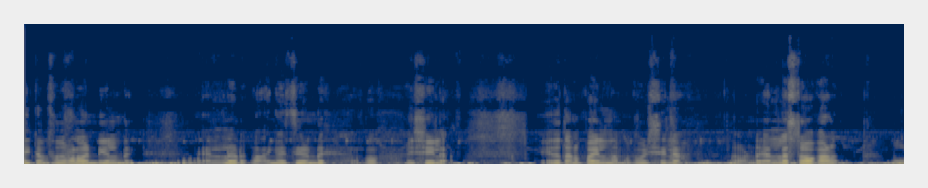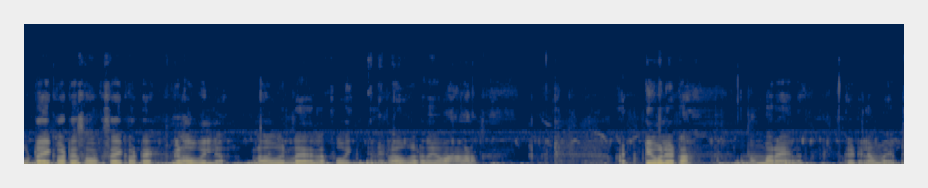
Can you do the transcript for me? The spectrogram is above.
ഐറ്റംസ് നമ്മളെ വണ്ടികളുണ്ട് എല്ലാം വാങ്ങി വെച്ചിട്ടുണ്ട്. അപ്പോൾ വിഷയമില്ല ഏത് തണുപ്പായാലും നമുക്ക് വിഷയമില്ല അതുകൊണ്ട് എല്ലാം സ്റ്റോക്കാണ് ബൂട്ട് ആയിക്കോട്ടെ സോക്സ് ആയിക്കോട്ടെ ഗ്ലൗ ഇല്ല. ഗ്ലൗ ഉള്ളതെല്ലാം പോയി. പിന്നെ ഗ്ലൗ കിടന്ന് വാങ്ങണം. അടിപൊളി കേട്ടോ. ഒന്നും പറയാനില്ല. കിടിലം വൈബ്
